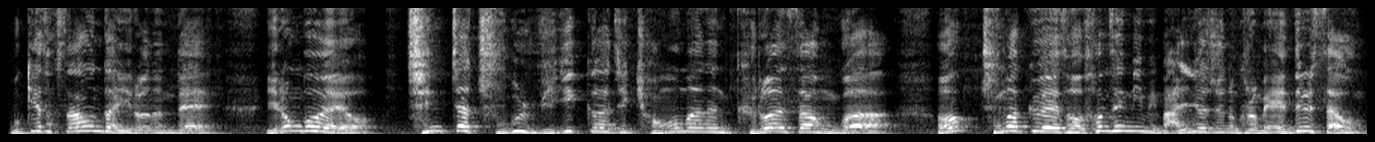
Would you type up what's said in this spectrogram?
뭐 계속 싸운다 이러는데 이런 거예요 진짜 죽을 위기까지 경험하는 그러한 싸움과 어 중학교에서 선생님이 말려주는 그런 애들 싸움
